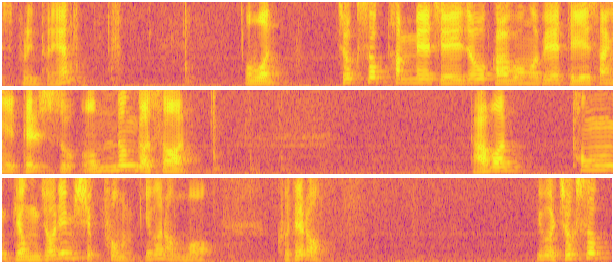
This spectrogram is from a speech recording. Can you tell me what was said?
스프린터네 5번 적석 판매 제조 가공업의 대상이 될 수 없는 것은 답은 통병조림 식품 이거는 뭐 그대로 이걸 적석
